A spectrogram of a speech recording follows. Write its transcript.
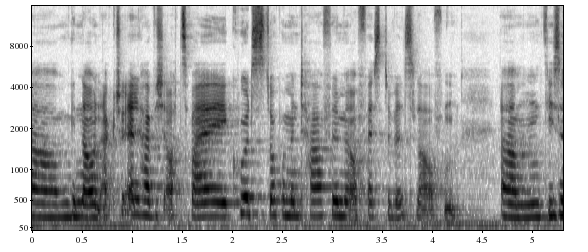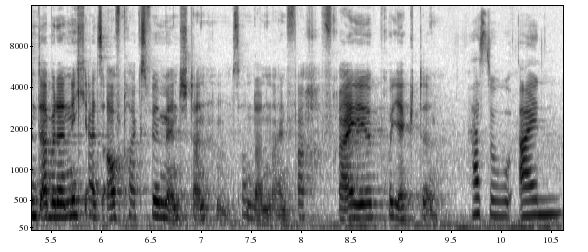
Ähm, genau, und aktuell habe ich auch zwei Kurzdokumentarfilme auf Festivals laufen. Ähm, die sind aber dann nicht als Auftragsfilme entstanden, sondern einfach freie Projekte. Hast du ein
